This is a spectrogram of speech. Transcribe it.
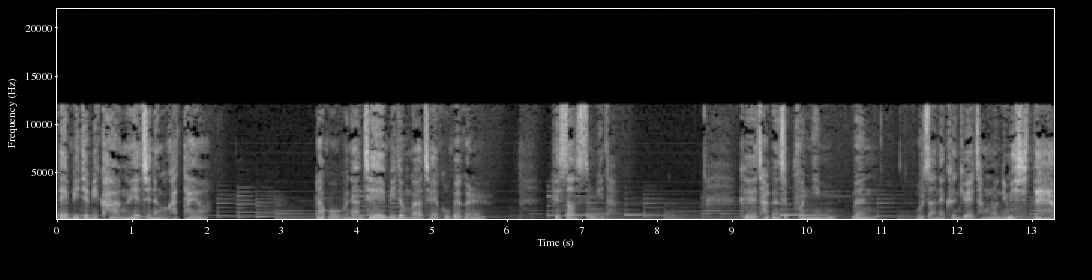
내 믿음이 강해지는 것 같아요. 라고 그냥 제 믿음과 제 고백을 했었습니다. 그 작은 스프님은 울산의 큰 교회 장로님이신데요.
